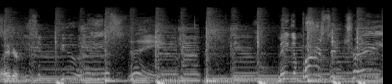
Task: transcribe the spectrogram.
Later. is a curious thing. Make a person trade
